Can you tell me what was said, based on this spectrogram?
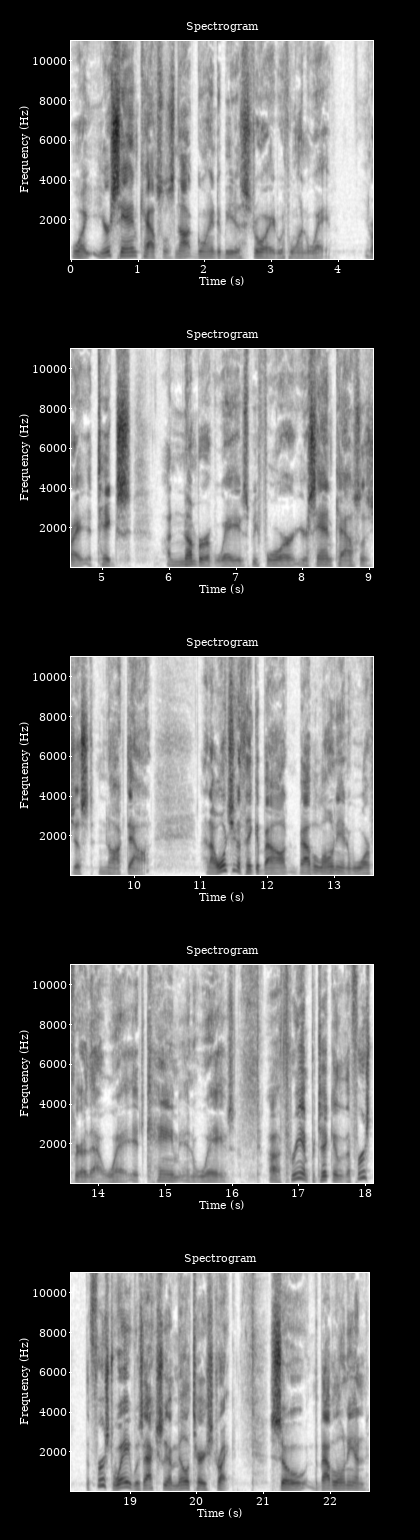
Well, your sand is not going to be destroyed with one wave, right? It takes a number of waves before your sandcastle is just knocked out. And I want you to think about Babylonian warfare that way. It came in waves. Uh, three in particular. The first, the first wave was actually a military strike. So the Babylonian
